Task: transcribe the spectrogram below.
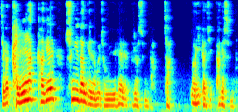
제가 간략하게 충에 대한 개념을 정리해 드렸습니다. 자, 여기까지 하겠습니다.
